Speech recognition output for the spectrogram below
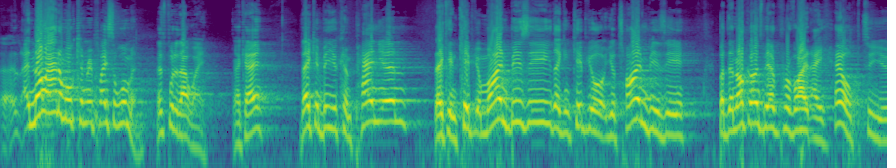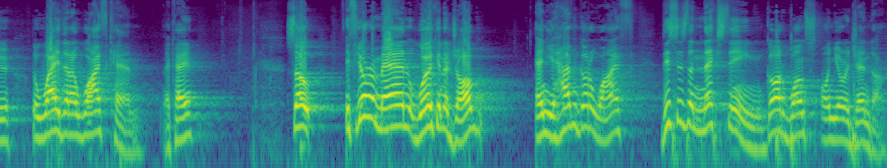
uh, no animal can replace a woman. Let's put it that way. Okay? They can be your companion, they can keep your mind busy, they can keep your, your time busy, but they're not going to be able to provide a help to you the way that a wife can. Okay? So, if you're a man working a job and you haven't got a wife, this is the next thing God wants on your agenda.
